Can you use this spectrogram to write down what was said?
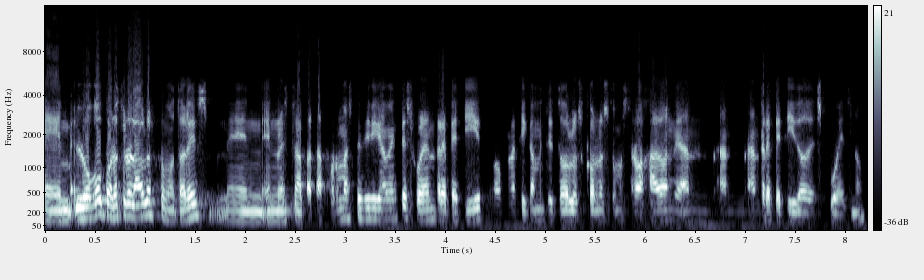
Em, luego, por otro lado, los promotores en, nuestra plataforma específicamente suelen repetir, o prácticamente todos los con los que hemos trabajado han, repetido después, ¿no?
